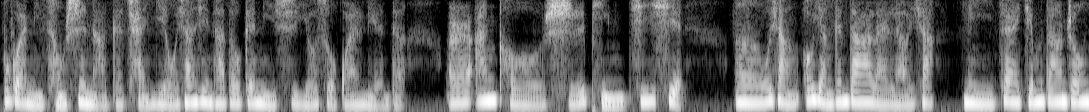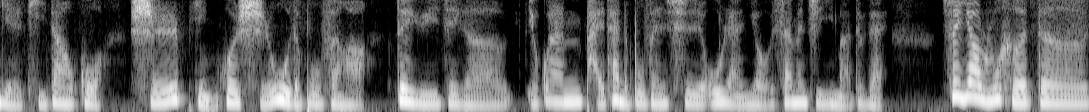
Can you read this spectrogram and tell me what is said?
不管你从事哪个产业，我相信它都跟你是有所关联的。而安口食品机械，嗯、呃，我想欧阳跟大家来聊一下，你在节目当中也提到过。食品或食物的部分啊，对于这个有关排碳的部分是污染有三分之一嘛，对不对？所以要如何的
